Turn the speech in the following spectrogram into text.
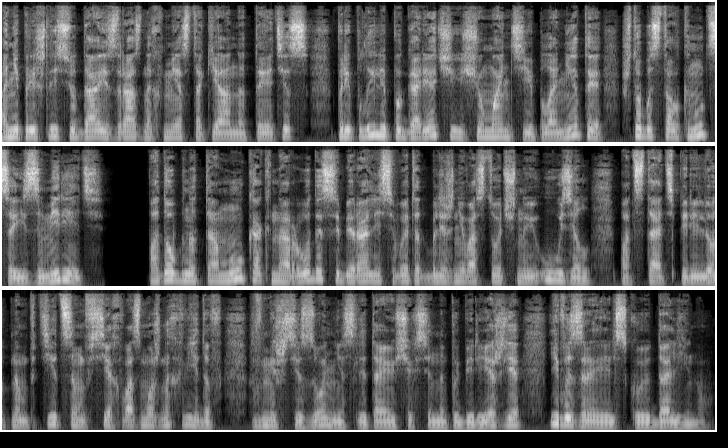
Они пришли сюда из разных мест океана Тетис, приплыли по горячей еще мантии планеты, чтобы столкнуться и замереть. Подобно тому, как народы собирались в этот ближневосточный узел под стать перелетным птицам всех возможных видов в межсезонье слетающихся на побережье и в Израильскую долину.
